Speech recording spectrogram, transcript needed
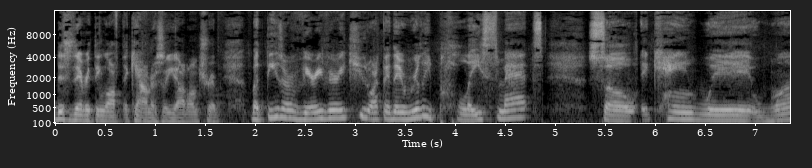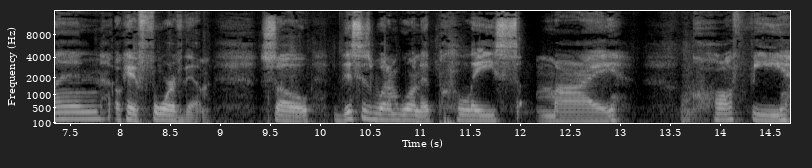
This is everything off the counter so y'all don't trip. But these are very, very cute, aren't they? They're really placemats. So it came with one, okay, four of them. So this is what I'm going to place my coffee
